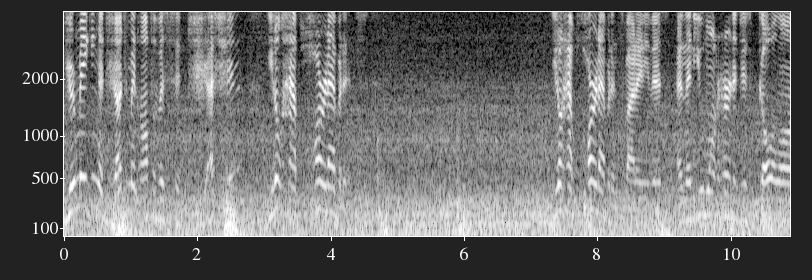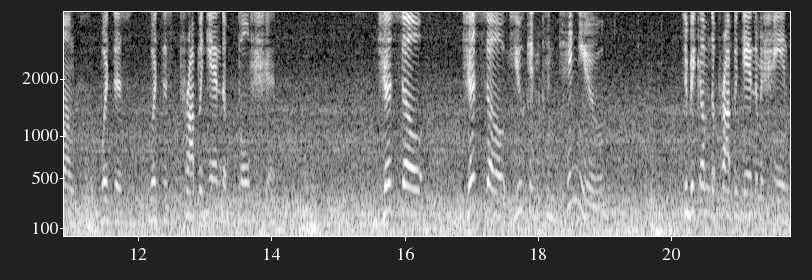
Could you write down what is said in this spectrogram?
you're making a judgment off of a suggestion. You don't have hard evidence. You don't have hard evidence about any of this, and then you want her to just go along with this with this propaganda bullshit. Just so just so you can continue to become the propaganda machine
